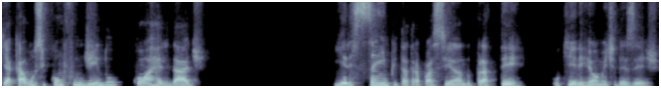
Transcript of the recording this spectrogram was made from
que acabam se confundindo com a realidade. E ele sempre está trapaceando para ter o que ele realmente deseja.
